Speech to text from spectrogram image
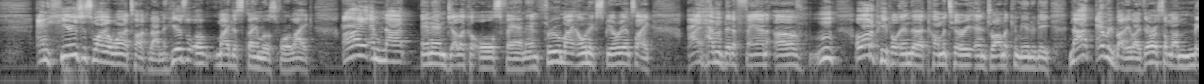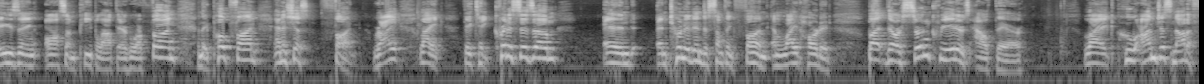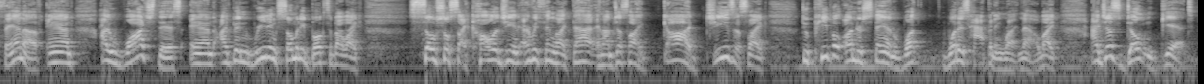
And here's just what I wanna talk about, and here's what my disclaimer is for. Like, I am not an Angelica Oles fan, and through my own experience, like, I haven't been a fan of mm, a lot of people in the commentary and drama community. Not everybody, like there are some amazing, awesome people out there who are fun and they poke fun and it's just fun, right? Like they take criticism and, and turn it into something fun and lighthearted. But there are certain creators out there like who I'm just not a fan of. And I watch this and I've been reading so many books about like social psychology and everything like that. And I'm just like, God, Jesus, like, do people understand what, what is happening right now? Like, I just don't get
